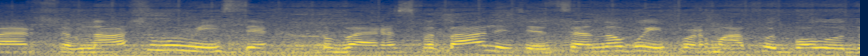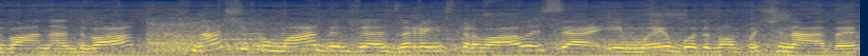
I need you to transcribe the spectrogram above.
вперше в нашому місті Верес Фаталіті. Це новий формат футболу 2 на 2 Наші команди вже зареєструвалися і ми будемо починати.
